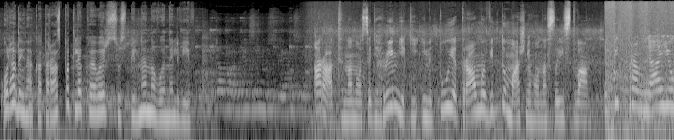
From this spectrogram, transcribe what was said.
Ольга Дейнека, Тарас Патлякевич, Суспільне новини Львів. Арат наносять грим, який імітує травми від домашнього насильства. Відправляю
